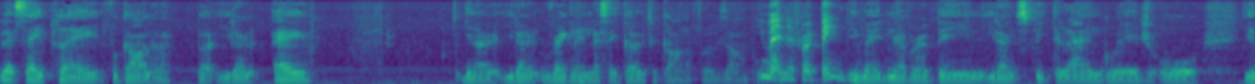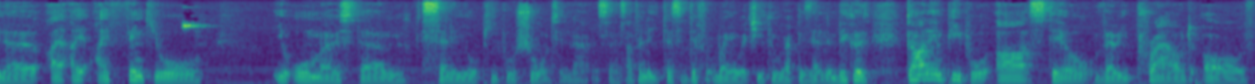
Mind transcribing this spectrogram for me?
let's say, play for Ghana, but you don't a, you know, you don't regularly, let's say, go to Ghana, for example. You may never have been. you may never have been. You don't speak the language, or you know, I I, I think you're you're almost um, selling your people short in that sense. I think that there's a different way in which you can represent them because Ghanaian people are still very proud of,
